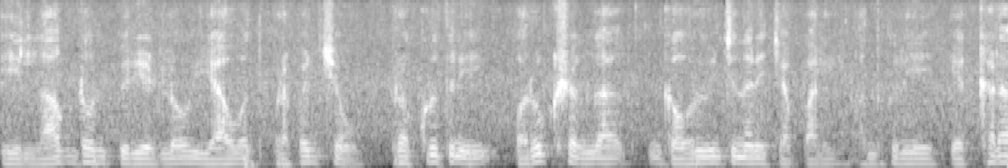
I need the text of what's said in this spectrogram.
ఈ లాక్డౌన్ పీరియడ్లో యావత్ ప్రపంచం ప్రకృతిని పరోక్షంగా గౌరవించిందని చెప్పాలి. అందుకని ఎక్కడా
